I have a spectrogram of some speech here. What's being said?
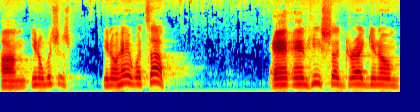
um, you know, which is, you know, hey, what's up? And, and he said, Greg, you know,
